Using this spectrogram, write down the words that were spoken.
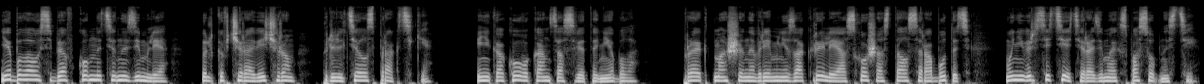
Я была у себя в комнате на земле, только вчера вечером прилетела с практики. И никакого конца света не было. Проект «Машины времени» закрыли, и Асхош остался работать в университете ради моих способностей.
